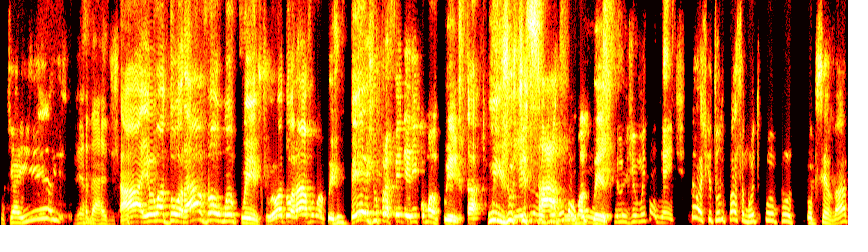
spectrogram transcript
Porque aí. Verdade. Ah, eu adorava o Mancoejo. Eu adorava o Mancoejo. Um beijo pra Federico Mancoejo, tá? Um injustiçado o Mancoejo. Iludiu muita gente. Não, acho que tudo passa muito por, por observar,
